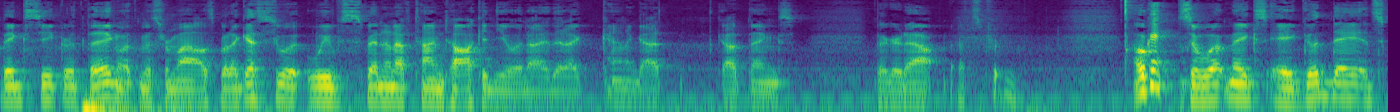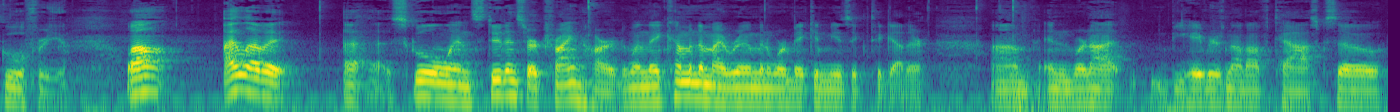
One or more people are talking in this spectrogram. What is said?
big secret thing with Mr. Miles, but I guess we've spent enough time talking you and I that I kind of got got things figured out. That's true. Okay, so what makes a good day at school for you? Well, I love it uh, school when students are trying hard, when they come into my room and we're making music together. Um, and we're not behavior's not off task. So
